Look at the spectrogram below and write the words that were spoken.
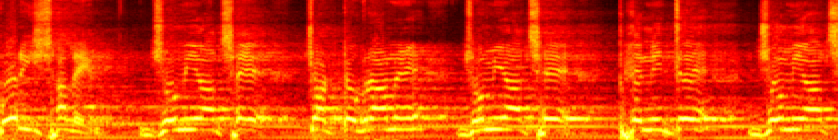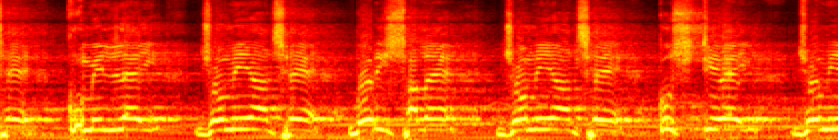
বরিশালে। জমি আছে চট্টগ্রামে জমি আছে, ফেনীতে জমি আছে, কুমিল্লায় জমি আছে, বরিশালে জমি আছে, কুষ্টিয়ায় জমি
